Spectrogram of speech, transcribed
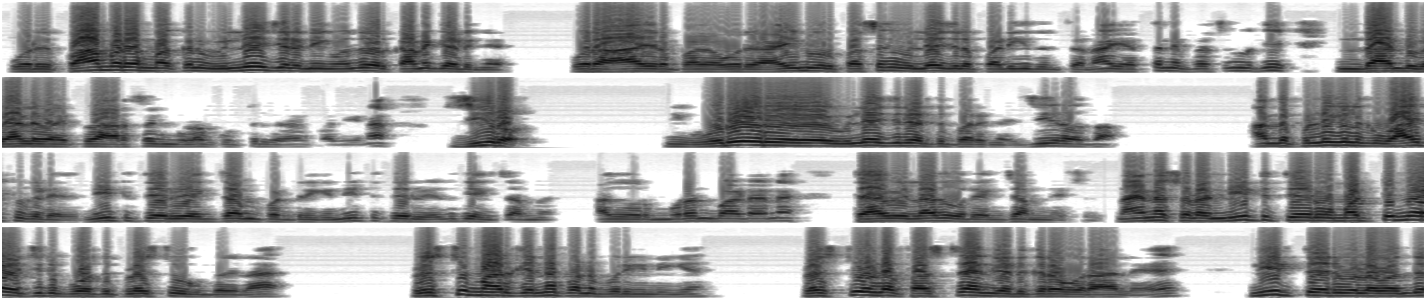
ஒரு பாமர மக்கள் வில்லேஜ்ல நீங்க வந்து ஒரு கணக்கு எடுங்க. ஒரு ஆயிரம் ப- ஒரு ஐநூறு பசங்க வில்லேஜில் படிக்குதுன்னு சொன்னால் எத்தனை பசங்களுக்கு இந்த ஆண்டு வேலை வாய்ப்பு அரசாங்கம் மூலம் கொடுத்துருக்குறாங்கன்னு பார்த்தீங்கன்னா ஜீரோ நீ ஒரு ஒரு வில்லேஜில் எடுத்து பாருங்க ஜீரோ தான். அந்த பிள்ளைகளுக்கு வாய்ப்பு கிடையாது. நீட்டு தேர்வு எக்ஸாம் பண்றீங்க. நீட்டு தேர்வு எதுக்கு எக்ஸாம் அது ஒரு முரண்பாடான தேவையில்லாத ஒரு எக்ஸாமினேஷன் நான் என்ன சொல்றேன்? நீட்டு தேர்வு மட்டுமே வச்சுட்டு போகுது பிளஸ் டூக்கு பதிலாக பிளஸ் டூ மார்க் என்ன பண்ண போறீங்க நீங்க? பிளஸ் டூல ஃபர்ஸ்ட் ரேங்க் எடுக்கிற ஒரு ஆளு நீட் தேர்வுல வந்து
